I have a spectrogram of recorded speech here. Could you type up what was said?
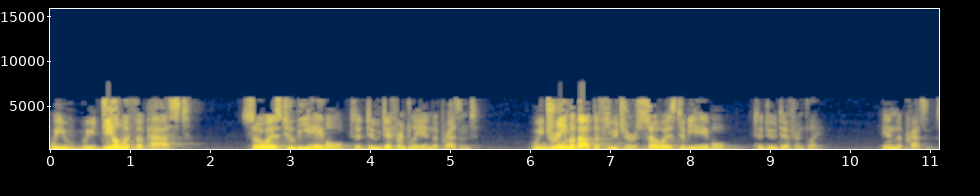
we, we deal with the past so as to be able to do differently in the present. We dream about the future so as to be able to do differently in the present.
